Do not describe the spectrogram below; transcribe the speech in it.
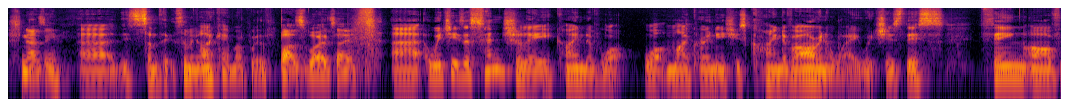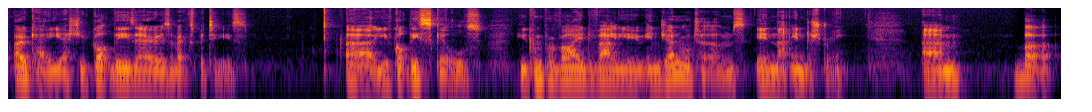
Snazzy. Uh, it's something something I came up with, Buzzwords, eh? uh, which is essentially kind of what what micro niches kind of are in a way, which is this thing of okay, yes, you've got these areas of expertise, uh, you've got these skills, you can provide value in general terms in that industry, um, but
